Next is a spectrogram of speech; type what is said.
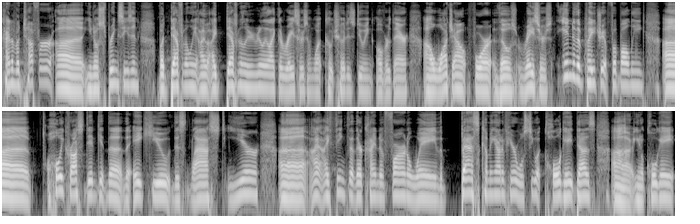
kind of a tougher, uh, you know, spring season, but definitely, I, I, definitely really like the Racers and what Coach Hood is doing over there. Uh, watch out for those Racers into the Patriot Football League. Uh, Holy Cross did get the the AQ this last year. Uh, I, I think that they're kind of far and away the best coming out of here. We'll see what Colgate does. Uh, you know, Colgate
